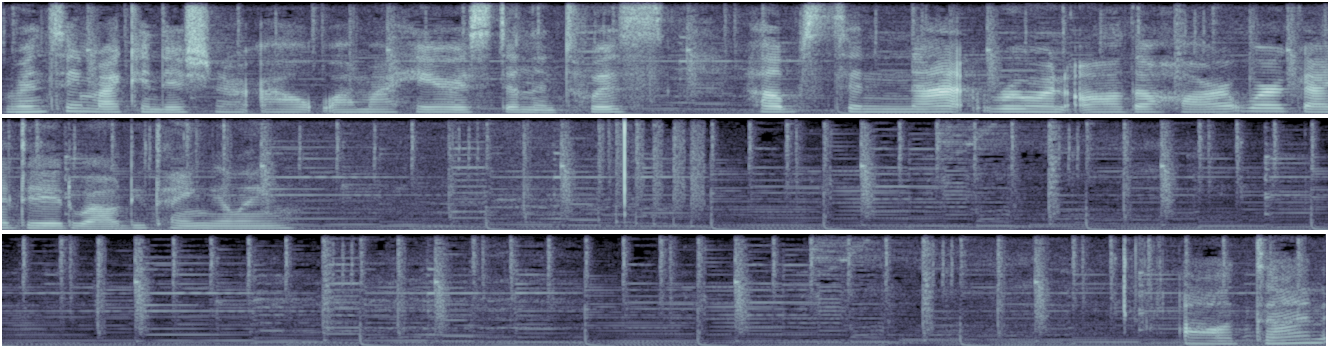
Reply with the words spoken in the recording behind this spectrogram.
Rinsing my conditioner out while my hair is still in twists helps to not ruin all the hard work I did while detangling. All done,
